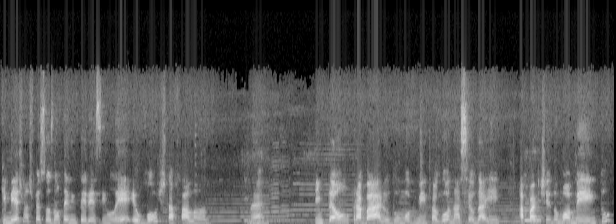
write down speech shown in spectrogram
que mesmo as pessoas não tendo interesse em ler, eu vou estar falando, uhum. né? Então, o trabalho do Movimento Agô nasceu daí. A uhum. partir do momento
